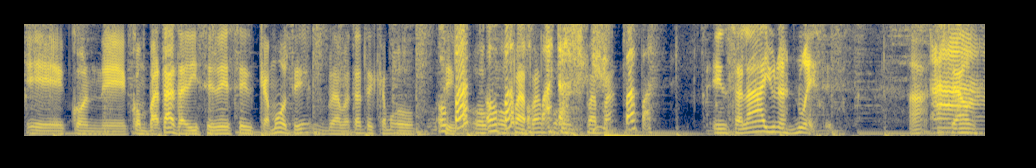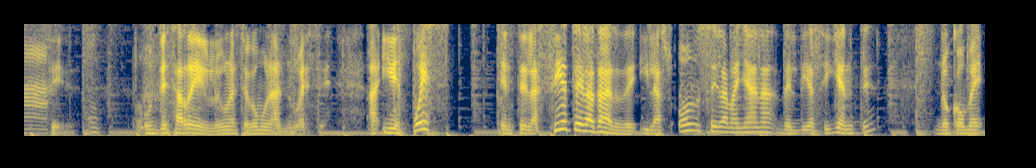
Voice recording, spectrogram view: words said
Eh, con, eh, con batata, dice, debe ser camote. La batata es camote. O, pat- o pap- o papa, Papas. ensalada y unas nueces. ¿ah? O sea, un- Ah. sí, un desarreglo. y Uno se come unas nueces. Ah, y después, entre las 7 de la tarde y las 11 de la mañana del día siguiente, no come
